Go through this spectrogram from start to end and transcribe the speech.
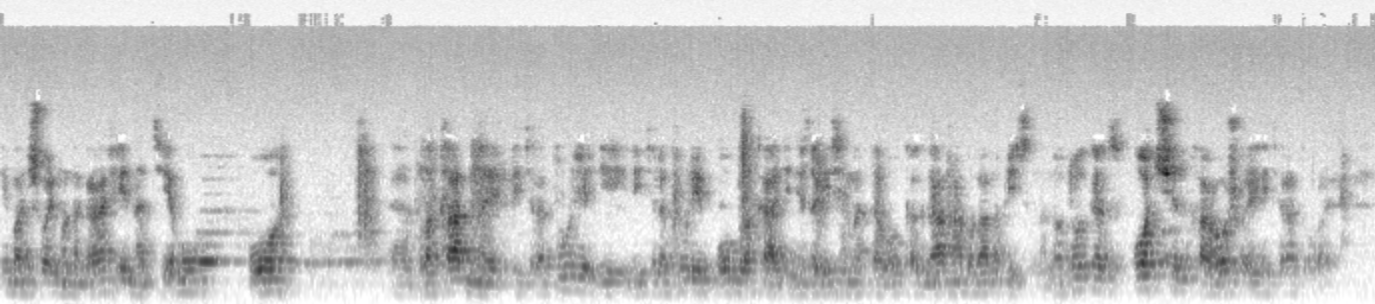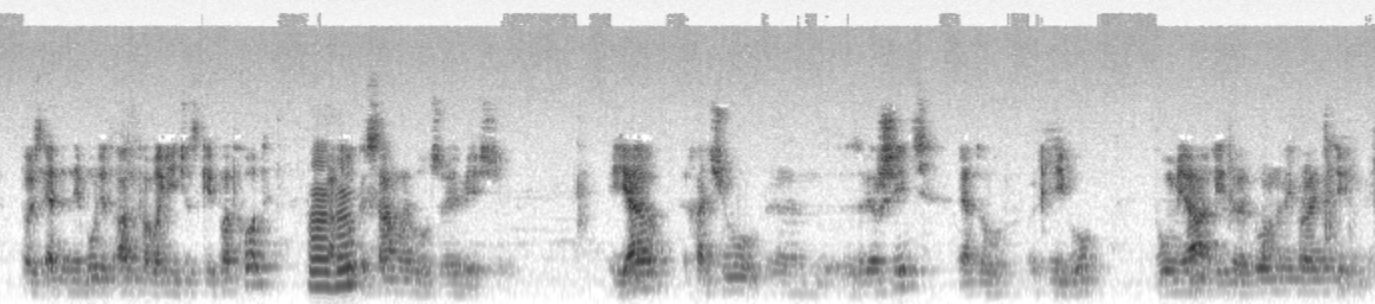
небольшой монографии на тему о блокадной литературе и литературе о блокаде, независимо от того, когда она была написана, но только с очень хорошей литературой. То есть это не будет антологический подход, угу. а только самые лучшие вещи. И я хочу э, завершить эту книгу двумя литературными произведениями.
